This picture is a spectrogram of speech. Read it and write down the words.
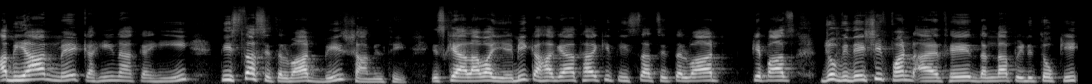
अभियान में कहीं ना कहीं तीस्ता सितलवाट भी शामिल थी। इसके अलावा ये भी कहा गया था कि तीस्ता सितलवाट के पास जो विदेशी फंड आए थे दंगा पीड़ितों की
